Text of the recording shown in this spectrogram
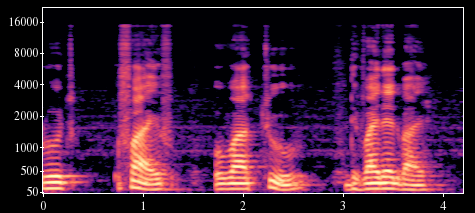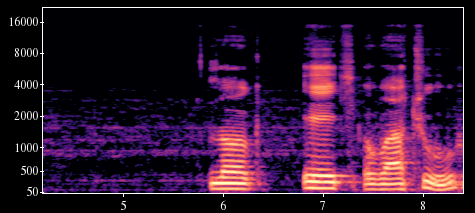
root 5 over 2 divided by log 8 over 2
